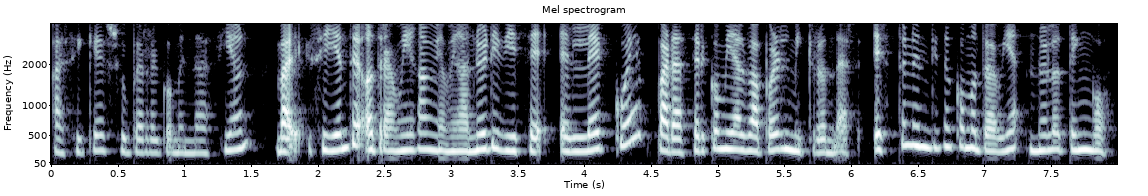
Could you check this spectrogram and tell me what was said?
Así que súper recomendación. Vale, siguiente, otra amiga, mi amiga Nuri, dice el leque para hacer comida al vapor en microondas. Esto no entiendo cómo todavía no lo tengo.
